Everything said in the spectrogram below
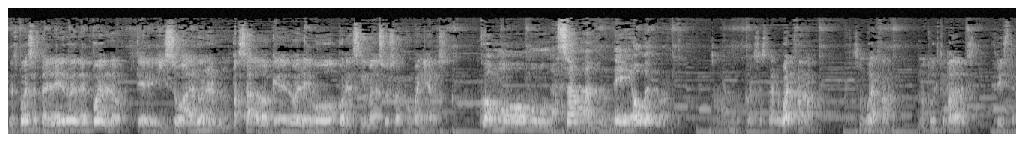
Después está el héroe del pueblo, que hizo algo en algún pasado que lo elevó por encima de sus compañeros. Como Momongasama de Overlord. Está el huérfano. Es un huérfano. No tuviste padres. Triste.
